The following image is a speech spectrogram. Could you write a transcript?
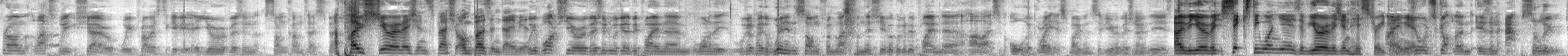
from last week's show, we promised to give you a Eurovision Song Contest special. A post Eurovision special on buzzing, Damian. We've watched Eurovision. We're going to be playing um, one of the. We're going to play the winning song from la- from this year, but we're going to be playing uh, highlights of all the greatest moments of Eurovision over the years. Over Eurovision, 61 years of Eurovision history, And Damian. George Scotland is an absolute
